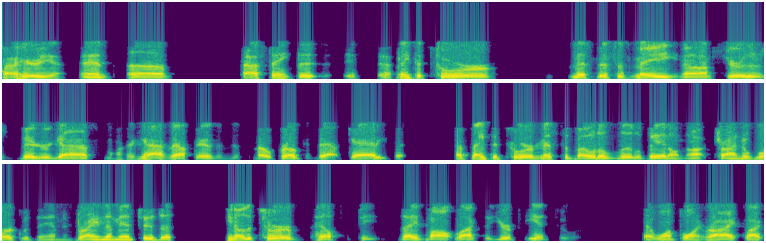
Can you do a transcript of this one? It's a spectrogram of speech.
I hear you, and uh, I think that if, I think the tour. This this is me, you know. I'm sure there's bigger guys, smarter guys out there than just no broken down caddy, but I think the tour missed the boat a little bit on not trying to work with them and bring them into the. You know, the tour helped. They bought like the European tour at one point, right? Like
